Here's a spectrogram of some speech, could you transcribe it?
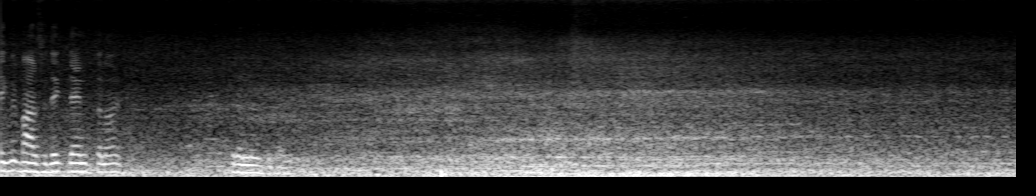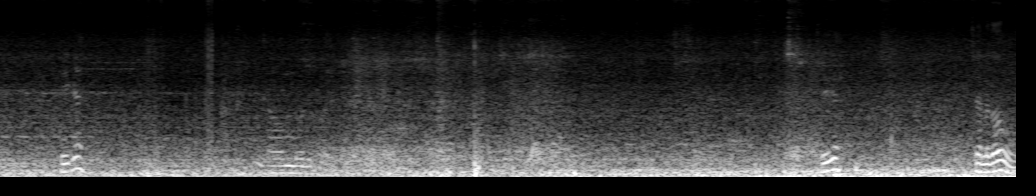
एक बार बाहर से देख डेंट तो ना फिर अंदर से दिखाई ठीक है? ठीक है? चल लगाऊँ?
